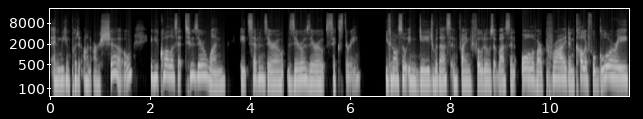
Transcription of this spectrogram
and we can put it on our show if you call us at 201 870 0063. You can also engage with us and find photos of us in all of our pride and colorful glory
